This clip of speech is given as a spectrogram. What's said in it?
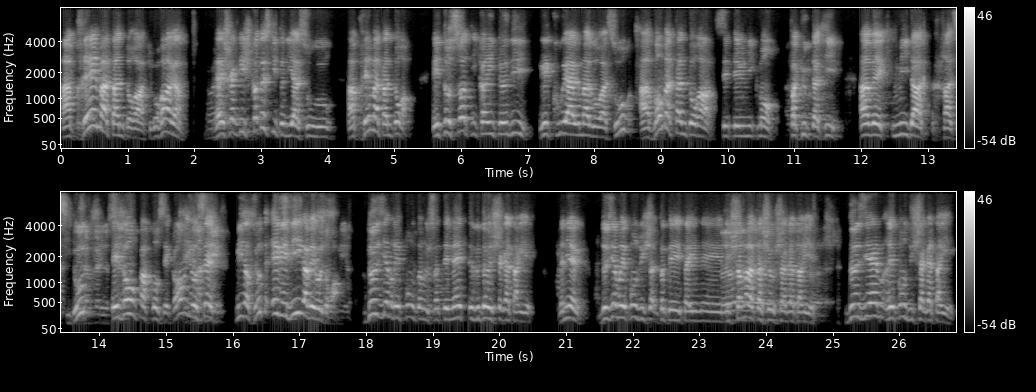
après Matan Torah. Tu comprends, là Reshakish, quand est-ce qu'il te dit Assour? Après Matan Torah. Et Tosot, quand il te dit les coulées al assour, avant Matan Torah, c'était uniquement facultatif avec Midat Chassidut. Et donc, par conséquent, Yosef, Midat Chassidut, et Lévi, il avait le droit. Deuxième réponse dans le Svatémet, euh, dans le. Daniel, deuxième réponse du as les chamas attachés au Chagatarié. Deuxième réponse du Chagatarié.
